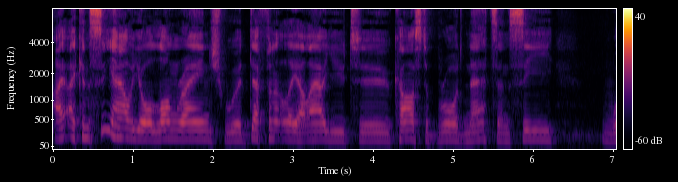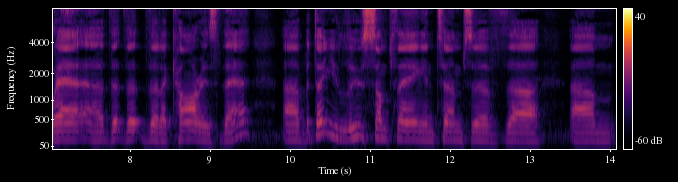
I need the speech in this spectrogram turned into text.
I, I, can see how your long range would definitely allow you to cast a broad net and see where uh, that, that, that a car is there. Uh, but don't you lose something in terms of the um,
